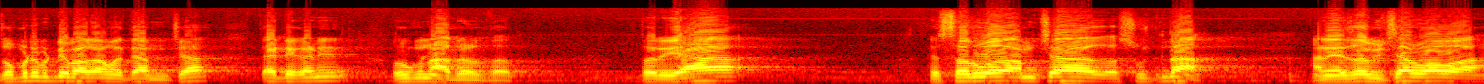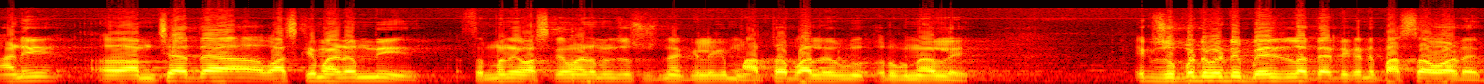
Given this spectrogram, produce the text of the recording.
झोपडपट्टी भागामध्ये आमच्या त्या ठिकाणी रुग्ण आढळतात. तर या सर्व आमच्या सूचना आणि याचा विचार व्हावा. आणि आमच्या त्या वास्के मॅडमनी सन्मान्य वास्के मॅडमनी सूचना केली की माता बाल रुग्णालय. एक झोपटपेटी बेल्टला त्या ठिकाणी पाच सहा वाड आहेत.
